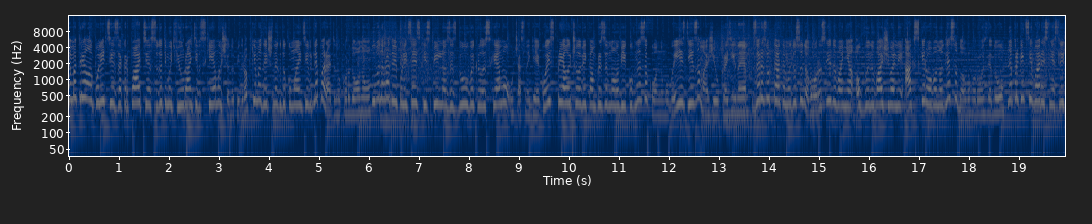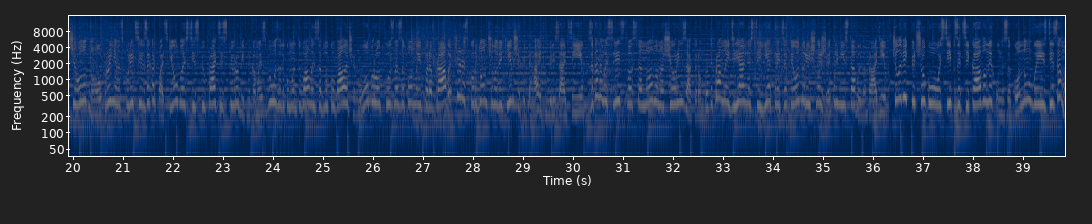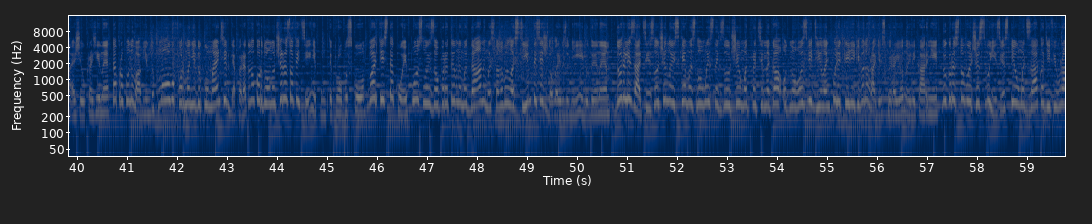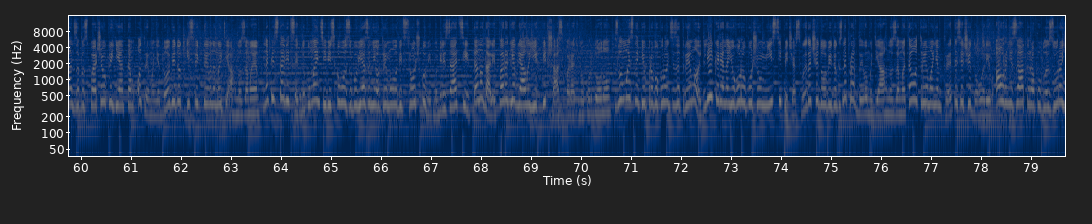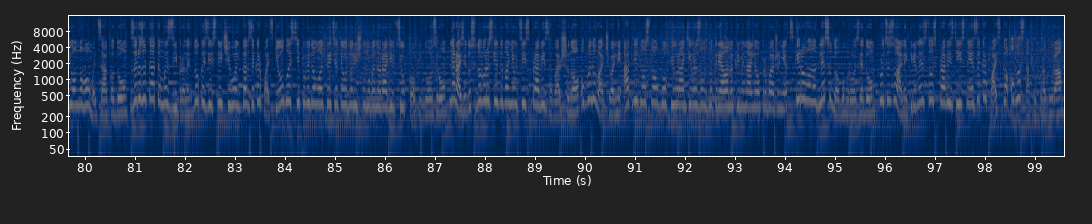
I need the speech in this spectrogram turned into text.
За матеріалами поліції Закарпаття судитимуть фігурантів схеми щодо підробки медичних документів для перетину кордону. У виноградові поліцейські спільно з СБУ викрили схему, учасники якої сприяли чоловікам призивного віку в незаконному виїзді за межі України. За результатами досудового розслідування обвинувачувальний акт скеровано для судового розгляду. Наприкінці вересня слідчі головного управління Нацполіції в Закарпатській області співпраці з співробітниками СБУ задокументували і заблокували чергову оборудку з незаконної переправи через кордон чоловіків, що підлягають мобілізації. За даними слідства, встановлено, що організатором протиправної діяльності є 31-річний житель міста Виноградів. Чоловік підшукував осіб, зацікавлених у незаконному виїзді за межі України, та пропонував їм допомогу в оформленні документів для перетину кордону через офіційні пункти пропуску. Вартість такої послуги за оперативними даними становила 7 тисяч доларів з однієї людини. До реалізації злочинної схеми зловмисник залучив медпрацівника одного з відділень поліклініки Виноградівської районної лікарні, використовуючи свої зв'язки у медзакладі фігурант фігурант забезпечив клієнтам отримання довідок із фіктивними діагнозами. На підставі цих документів військовозобов'язані отримали відстрочку від мобілізації та надалі перед'являли їх під час перетину кордону. Зловмисників правоохоронці затримали лікаря на його робочому місці під час видачі довідок з неправдивими діагнозами та отриманням 3 тисячі доларів. А організатора поблизу районного медзакладу. За результатами зібраних доказів слідчі ГУНП в Закарпатській області повідомили 31-річному виноградівцю про підозру. Наразі досудове розслідування у цій справі завершено. Обвинувачувальний акт відносно обох фігурантів разом з матеріалами кримінального провадження скеровано для судового розгляду. Процесуальне керівництво у справі здійснює Закарпатська обласна прокуратура.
